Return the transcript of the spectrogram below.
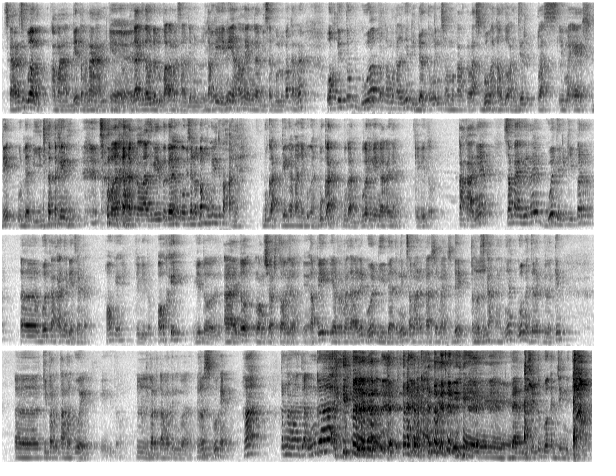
sekarang sih gue sama, dia temenan kayak Iya, gitu iya. kita kita udah lupa lah masalah zaman dulu Iya, tapi iya. ini hal yang nggak bisa gue lupa karena waktu itu gue pertama kalinya didatengin sama kakak kelas gue nggak tahu tuh anjir kelas 5 SD udah didatengin sama kakak kelas gitu kan gue bisa nebak mungkin itu kakaknya. bukan Geng kakaknya bukan. bukan bukan bukan kayak kakaknya kayak gitu kakaknya sampai akhirnya gue jadi kiper eh, buat kakaknya di SMP Oke. kayak gitu. Oke. gitu. Ah, itu long short story Oke, lah. Iya. tapi ya permasalahannya gue didatengin sama anak kelas 5 SD terus Hmm. kakaknya gue ngejelek-jelekin eh, kiper utama gue kayak gitu. Hmm. kiper utama tim gue terus gue kayak hah? Kenal aja enggak? Dan di situ gue kencing di celana.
